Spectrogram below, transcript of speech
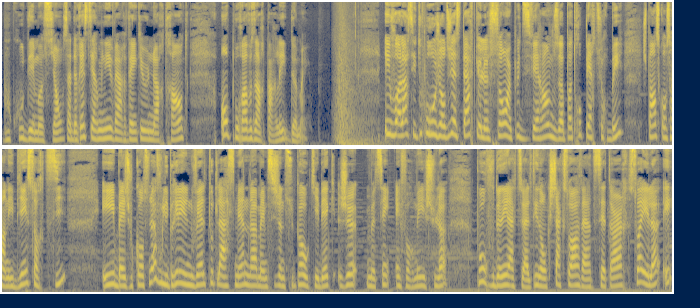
beaucoup d'émotions. Ça devrait se terminer vers 21h30. On pourra vous en reparler demain. Et voilà, c'est tout pour aujourd'hui. J'espère que le son un peu différent ne vous a pas trop perturbé. Je pense qu'on s'en est bien sorti. Et ben, je vous continue à vous livrer les nouvelles toute la semaine, là, même si je ne suis pas au Québec. Je me tiens informée et je suis là pour vous donner l'actualité. Donc, chaque soir vers 17h, soyez là et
